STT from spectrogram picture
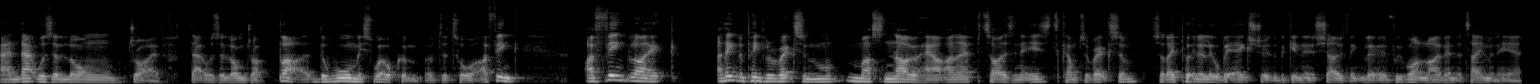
and that was a long drive. That was a long drive, but the warmest welcome of the tour. I think, I think like. I think the people of Wrexham must know how unappetising it is to come to Wrexham, so they put in a little bit extra at the beginning of the show. Think, look, if we want live entertainment here,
